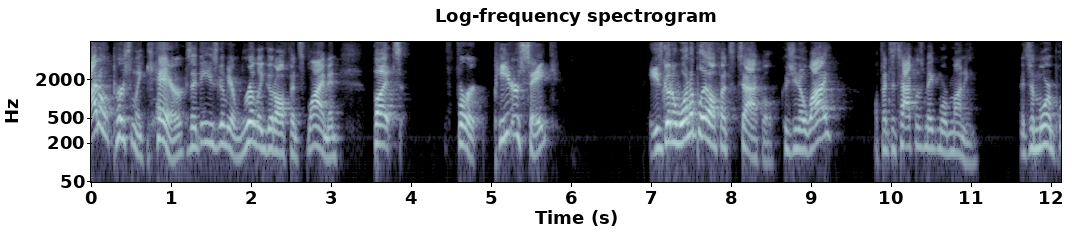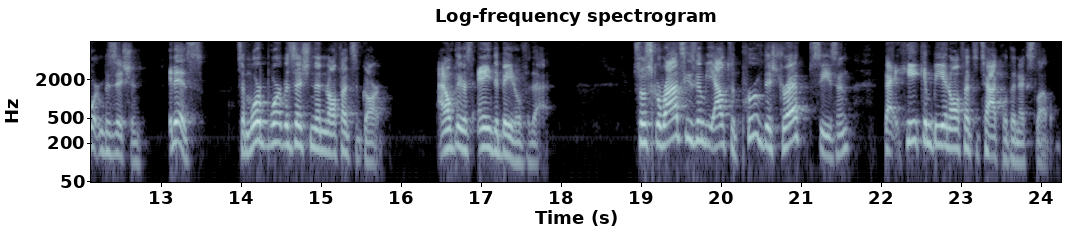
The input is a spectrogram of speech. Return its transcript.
I don't personally care because I think he's going to be a really good offensive lineman. But for Peter's sake, he's going to want to play offensive tackle because you know why? Offensive tackles make more money. It's a more important position. It is. It's a more important position than an offensive guard. I don't think there's any debate over that. So Skoronski is going to be out to prove this draft season that he can be an offensive tackle at the next level.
